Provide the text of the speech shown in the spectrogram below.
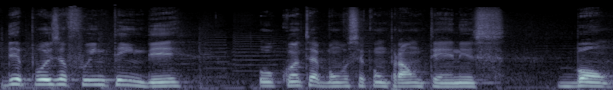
depois eu fui entender o quanto é bom você comprar um tênis bom.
